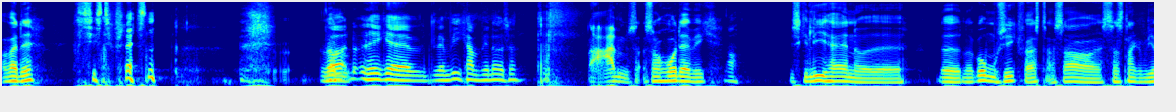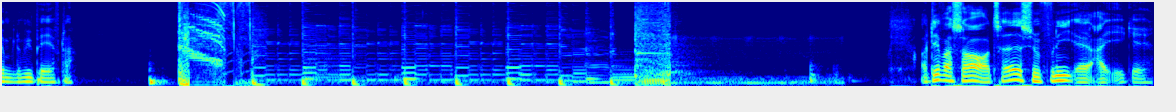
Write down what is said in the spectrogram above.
Og hvad er det? Sidste pladsen. Hvad, Nå, det er ikke uh, Lemvig-kamp, vi er nødt til. nej, men så, så hurtigt er vi ikke. Nå. Vi skal lige have noget, øh, noget, noget god musik først, og så, så snakker vi om det vi bagefter. Og det var så tredje symfoni af... Ej, ikke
